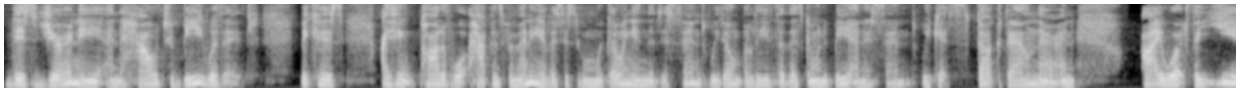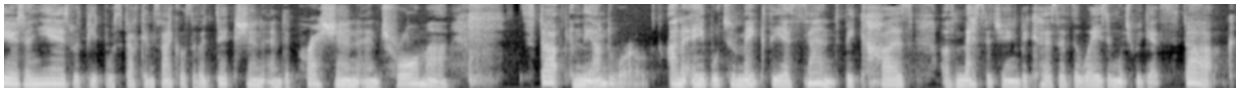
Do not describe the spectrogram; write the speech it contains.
this journey and how to be with it. Because I think part of what happens for many of us is when we're going in the descent, we don't believe that there's going to be an ascent. We get stuck down there. And I worked for years and years with people stuck in cycles of addiction and depression and trauma stuck in the underworld, unable to make the ascent because of messaging, because of the ways in which we get stuck.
